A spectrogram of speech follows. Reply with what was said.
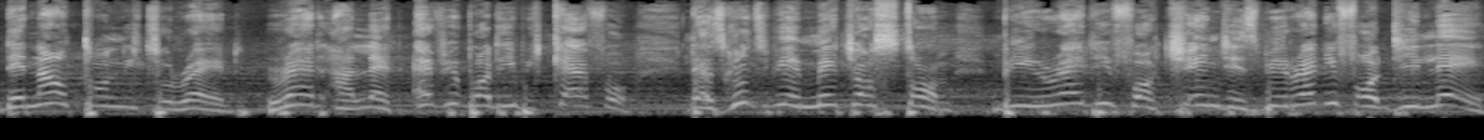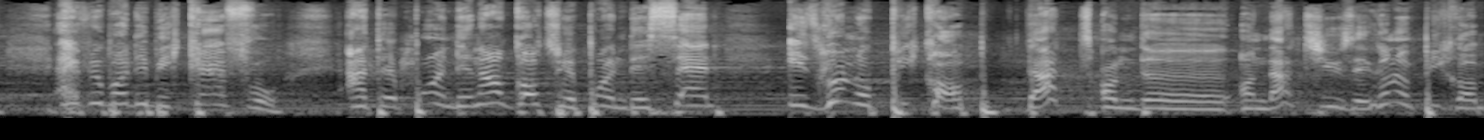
They now turned it to red. Red alert. Everybody be careful. There's going to be a major storm. Be ready for changes. Be ready for delay. Everybody be careful. At a point, they now got to a point. They said it's going to pick up that on the on that Tuesday. It's going to pick up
